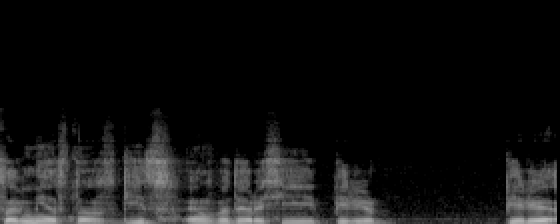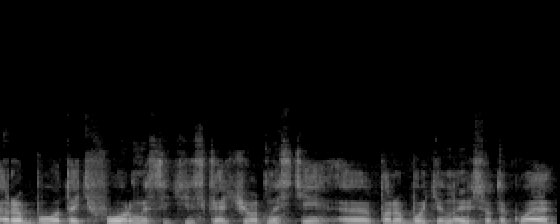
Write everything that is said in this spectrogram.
Совместно с ГИЦ МВД России переработать формы статистической отчетности э, по работе, ну и все такое.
